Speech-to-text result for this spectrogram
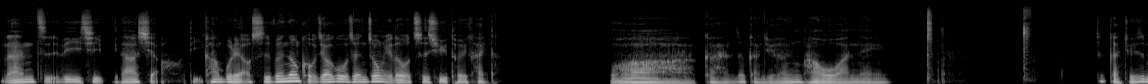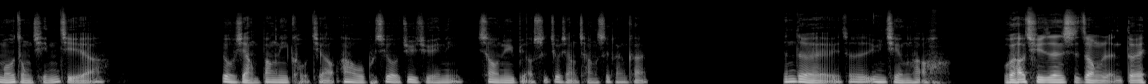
男子力气比他小，抵抗不了。十分钟口交过程中也都有持续推开他。哇，干，这感觉很好玩呢。这感觉是某种情节啊。又想帮你口交啊，我不是有拒绝你。少女表示就想尝试看看。真的，这运气很好。我要去认识这种人，对。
